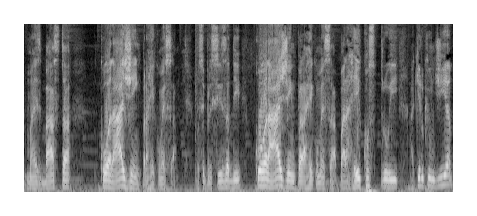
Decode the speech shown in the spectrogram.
mas basta coragem para recomeçar. Você precisa de coragem para recomeçar, para reconstruir aquilo que um dia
